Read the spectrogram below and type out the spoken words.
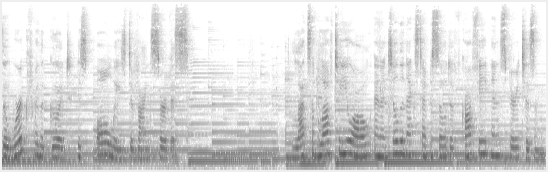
The work for the good is always divine service. Lots of love to you all, and until the next episode of Coffee and Spiritism.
